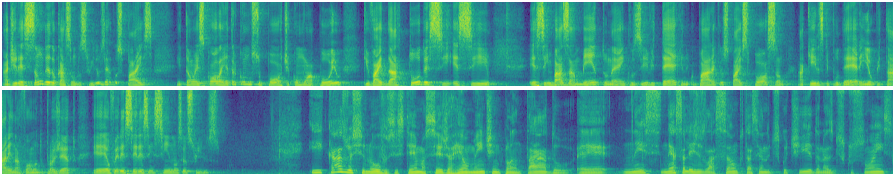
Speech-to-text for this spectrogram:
a direção da educação dos filhos é dos pais. Então a escola entra como suporte, como um apoio que vai dar todo esse, esse esse embasamento, né, inclusive técnico, para que os pais possam, aqueles que puderem e optarem na forma do projeto, é, oferecer esse ensino aos seus filhos. E caso esse novo sistema seja realmente implantado, é, nesse, nessa legislação que está sendo discutida, nas discussões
